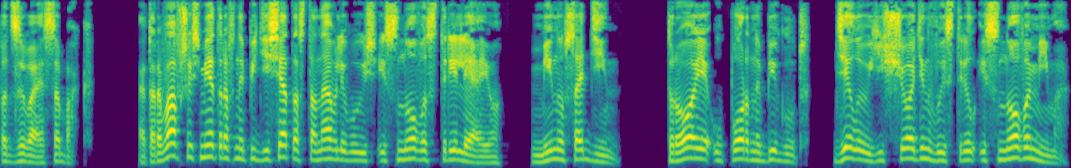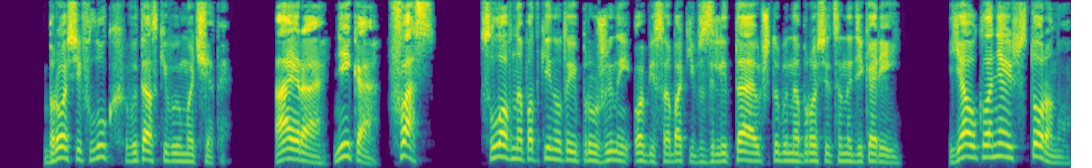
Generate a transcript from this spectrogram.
подзывая собак. Оторвавшись метров на пятьдесят, останавливаюсь и снова стреляю. Минус один. Трое упорно бегут. Делаю еще один выстрел и снова мимо. Бросив лук, вытаскиваю мачете. «Айра! Ника! Фас!» Словно подкинутые пружиной, обе собаки взлетают, чтобы наброситься на дикарей. Я уклоняюсь в сторону.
